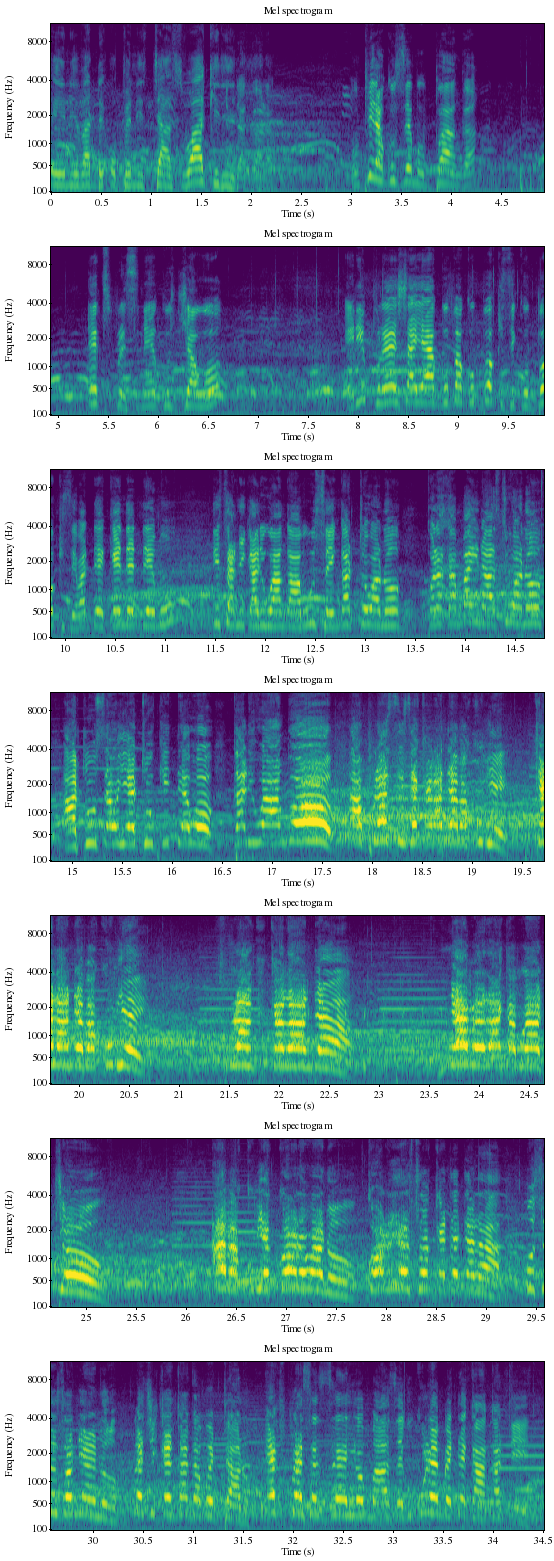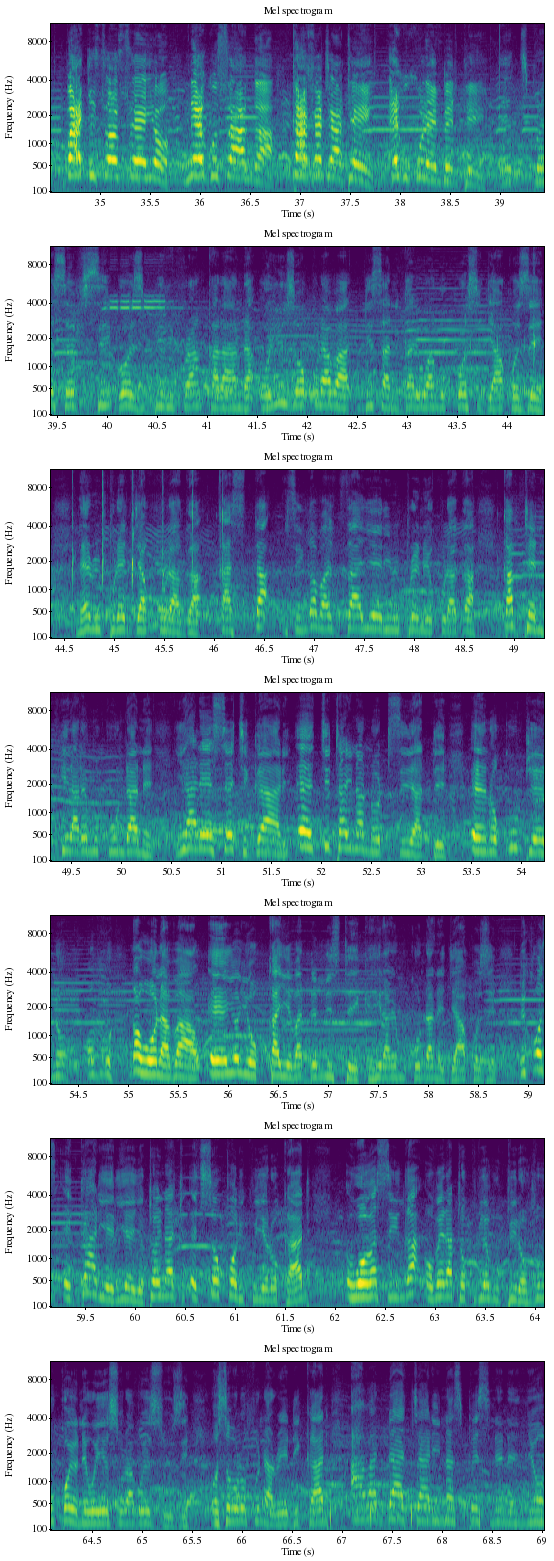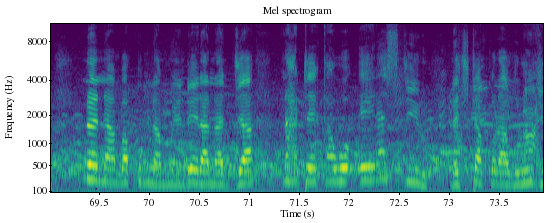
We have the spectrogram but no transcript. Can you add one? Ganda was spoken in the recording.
eno ebadde open chance ddagala omupiira guzze mu bbanga. Express negujjawo. Eri puresha yaguva ku bokisi ku bokisi ebadde ekendeddemu. Disani galiwanga abuuse engatto wano. Kola kamainasi wano. Atuusewo yetuukiddewo galiwango apulasize kalanda abakubye kalanda bakubye. Frank kalanda. Nabeeranga bw'atyo abakubye goolo wano goolo yesookedde ddala mu sizoni eno dakika enkaaga mu ettaano. Express ezzeeyo maaso egukulembedde kaakati bagisooseeyo negusanga kaakati ate egukulembedde. Express fc goes biri frank kalanda oyinza okulaba disan galiwangu cross gyakoze naye ripule ejja kulaga. Kasita singa bazaayo eri ripule nekulaga captain hilare mukundane yaleese ekigaali ekitalina notisi yadde. Eno kumpi eno nga woolabaawo eyo yokka yebadde mistake hilare mukundane gyakoze. Because egaali eri eyo tolina ekisooka oli ku yero card woba singa obeera tokubye mupiira omuvubuka oyo neweyesuula bwesuuzi osobola okufuna red card abadde akyalina space nene nnyo nenamba 19 era najja n'ateekawo era still nekitakola bulungi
